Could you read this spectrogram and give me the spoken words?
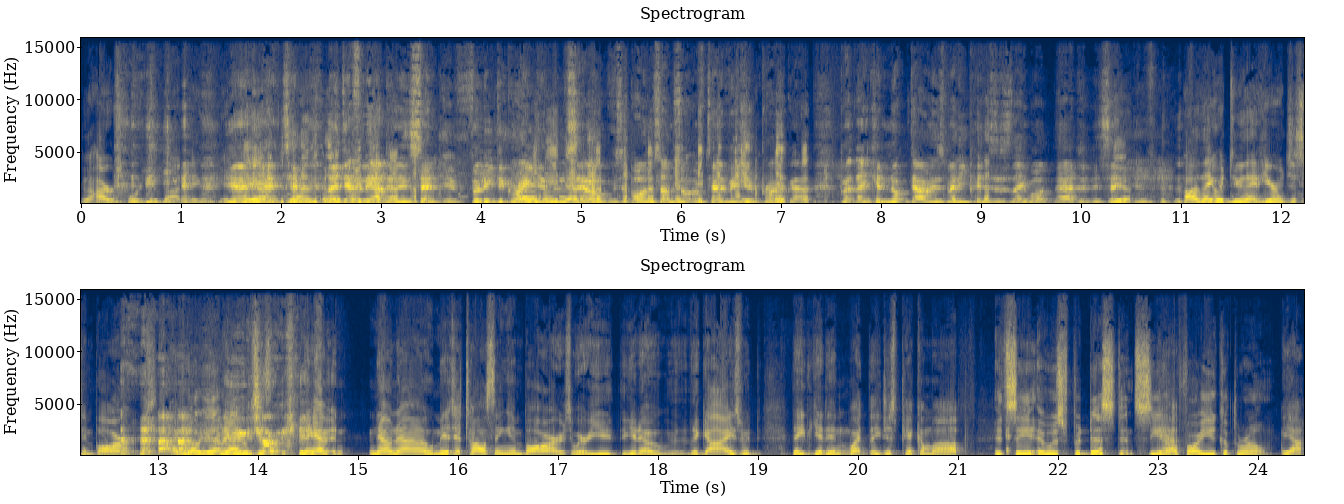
the higher score you got, they would get. Yeah, yeah, yeah. They definitely had an incentive, fully degrading themselves on some sort of television program, but they can knock down as many pins as they want. They had an incentive. Oh, they would do that here and just in bars. I mean, Oh, yeah. Are you was just- they have, no, no, midget tossing in bars where you, you know, the guys would they'd get in. What they just pick them up. it see it was for distance. See Yeah. how far you could throw them. Yeah,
